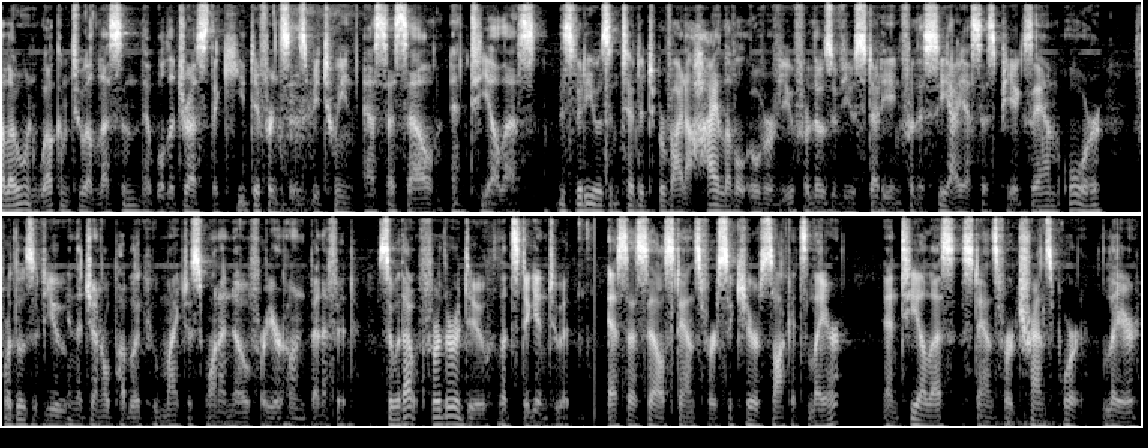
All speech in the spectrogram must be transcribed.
Hello and welcome to a lesson that will address the key differences between SSL and TLS. This video is intended to provide a high-level overview for those of you studying for the CISSP exam or for those of you in the general public who might just want to know for your own benefit. So without further ado, let's dig into it. SSL stands for Secure Sockets Layer and TLS stands for Transport Layer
